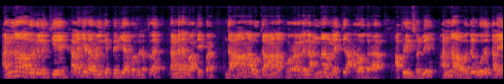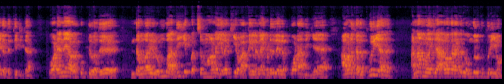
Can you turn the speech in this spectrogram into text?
அண்ணா அவர்களுக்கு கலைஞர் அவர்களுக்கு பெரியார் ஒரு இடத்துல தண்டனை வார்த்தை பாரு. இந்த ஆனாவுக்கு ஆனா போடுற வேலையில அண்ணாமலைக்கு அரோகரா அப்படின்னு சொல்லி அண்ணா அவர்கள் ஒரு தலையங்கத்தை தீட்டிட்டார். உடனே அவர் கூப்பிட்டு வந்து இந்த மாதிரி ரொம்ப அதிகபட்சமான இலக்கிய வார்த்தைகள் எல்லாம் விடுதலையில போடாதீங்க. அவனுக்கு அது புரியாது. அண்ணாமலைக்கு அரோகராங்கிறது உங்களுக்கு புரியும்.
